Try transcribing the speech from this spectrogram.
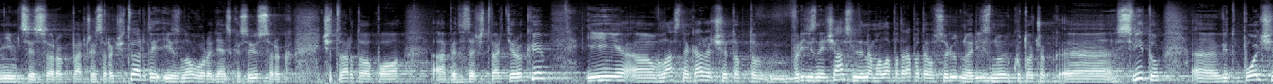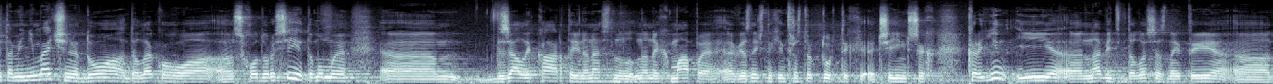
німці 41-44 і знову Радянський Союз 44 по е, 54 роки. І, власне кажучи, тобто в різний час людина могла потрапити в абсолютно різний куточок світу від Польщі там і Німеччини до далекого сходу Росії. Тому ми взяли карти і нанесли на них мапи в'язничних інфраструктур тих чи інших країн, і е, навіть вдалося знайти е,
